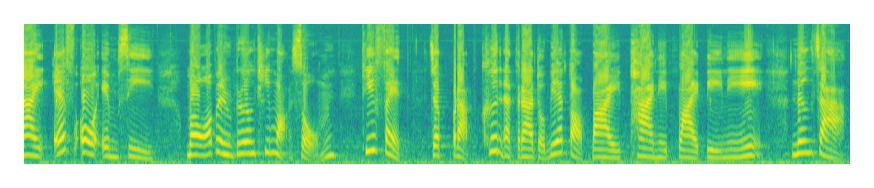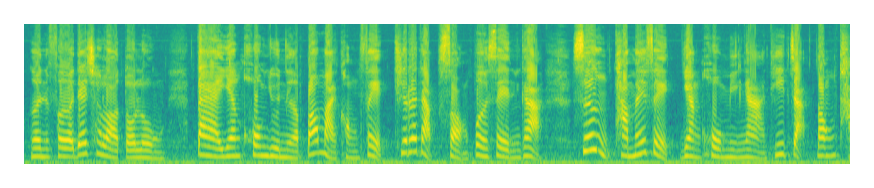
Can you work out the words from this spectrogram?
ใน FOMC มองว่าเป็นเรื่องที่เหมาะสมที่เฟดจะปรับขึ้นอัตราดอกเบี้ยต่อไปภายในปลายปีนี้ เนื่องจากเงินเฟอ้อได้ชะลอตัวลง แต่ยังคงอยู่เหนือเป้าหมายของเฟดที่ระดับ 2%ค่ะ ซึ่งทำให้เฟดยังคงมีงานที่จะต้องท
